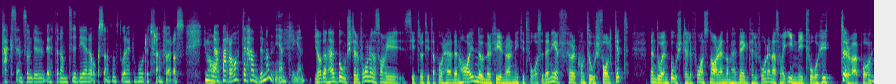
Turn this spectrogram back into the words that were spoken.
taxen som du berättade om tidigare också, som står här på bordet framför oss. Hur många Ja. apparater hade man egentligen? Ja, den här bordstelefonen som vi sitter och tittar på här, den har ju nummer 492, så den är för kontorsfolket. Men då en bordstelefon snarare än de här väggtelefonerna som var inne i två hytter. Va, på,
